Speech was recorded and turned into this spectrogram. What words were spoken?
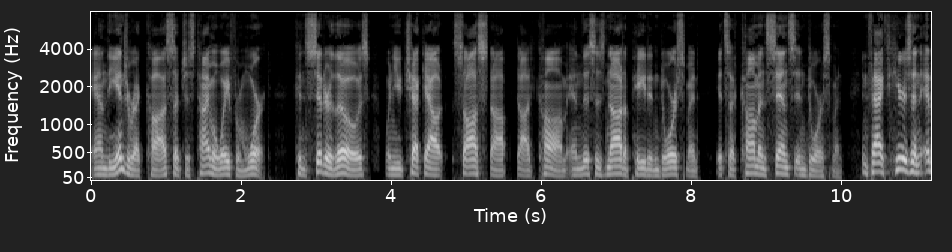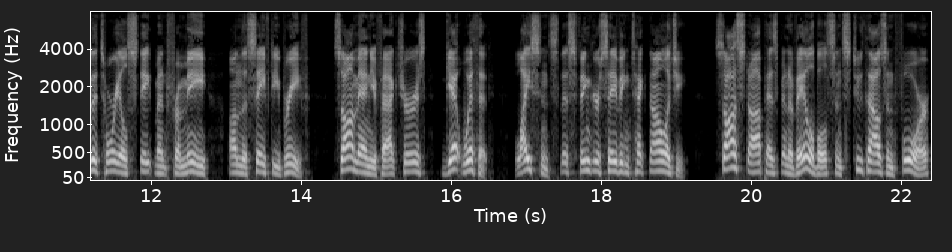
and the indirect costs, such as time away from work. Consider those when you check out sawstop.com, and this is not a paid endorsement, it's a common sense endorsement. In fact, here's an editorial statement from me on the safety brief. Saw manufacturers, get with it. License this finger saving technology. SawStop has been available since 2004.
